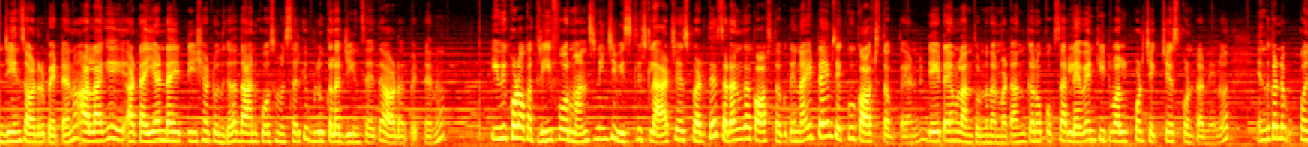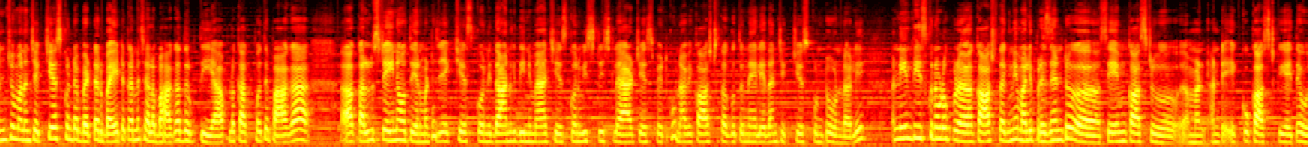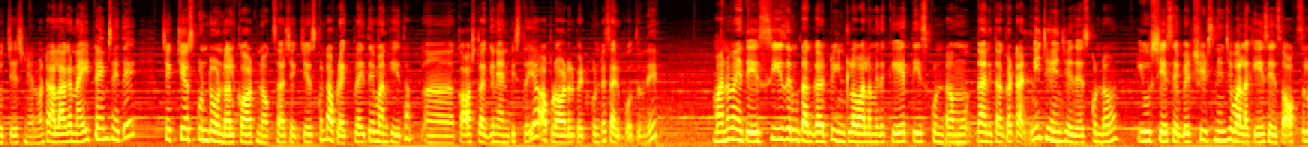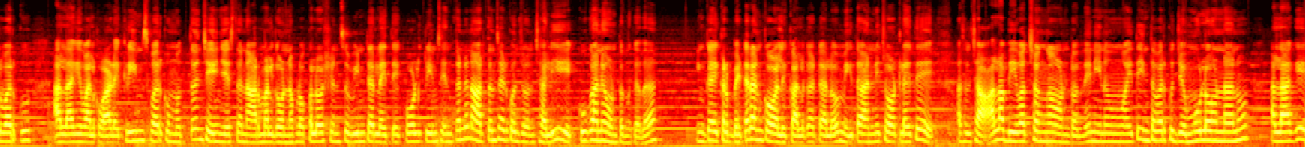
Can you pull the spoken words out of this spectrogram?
జీన్స్ ఆర్డర్ పెట్టాను. అలాగే ఆ tie and dye T shirt ఉంది కదా దానికోసం వచ్చేసరికి బ్లూ కలర్ జీన్స్ అయితే ఆర్డర్ పెట్టాను. ఇవి కూడా ఒక త్రీ ఫోర్ మంత్స్ నుంచి విస్ట్ లిస్ట్లో యాడ్ చేసి పడితే సడన్గా కాస్ట్ తగ్గుతాయి. నైట్ టైమ్స్ ఎక్కువ కాస్ట్ తగ్గుతాయి అండి డే టైంలో అంత ఉండదు అనమాట అందుకని ఒక్కొక్కసారి లెవెన్కి ట్వెల్వ్ కూడా చెక్ చేసుకుంటాను నేను. ఎందుకంటే కొంచెం మనం చెక్ చేసుకుంటే బెటర్. బయట కన్నా చాలా బాగా దొరుకుతాయి ఈ యాప్లో. కాకపోతే బాగా కళ్ళు స్ట్రెయిన్ అవుతాయి అనమాట చెక్ చేసుకొని దానికి దీన్ని మ్యాచ్ చేసుకొని విస్ లిస్ట్లో యాడ్ చేసి పెట్టుకొని అవి కాస్ట్ తగ్గుతున్నాయి లేదని చెక్ చేసుకుంటూ ఉండాలి. నేను తీసుకున్నప్పుడు కాస్ట్ తగ్గినాయి. మళ్ళీ ప్రజెంట్ సేమ్ కాస్ట్ అంటే ఎక్కువ కాస్ట్కి అయితే వచ్చేసినాయి అనమాట అలాగా నైట్ టైమ్స్ అయితే చెక్ చేసుకుంటూ ఉండాలి. కాటన్ ఒకసారి చెక్ చేసుకుంటే అప్పుడు ఎప్పుడైతే మనకి తక్- కాస్ట్ తగ్గినాయి అనిపిస్తాయో అప్పుడు ఆర్డర్ పెట్టుకుంటే సరిపోతుంది. మనమైతే సీజన్కి తగ్గట్టు ఇంట్లో వాళ్ళ మీద కేర్ తీసుకుంటాము. దానికి తగ్గట్టు అన్నీ చేంజ్ చేసేసుకుంటాము యూస్ చేసే బెడ్షీట్స్ నుంచి వాళ్ళకి వేసే సాక్స్ల వరకు అలాగే వాళ్ళకి వాడే క్రీమ్స్ వరకు మొత్తం చేంజ్ చేస్తాం నార్మల్గా ఉన్నప్పుడు ఒక లోషన్స్ వింటర్లో అయితే కోల్డ్ క్రీమ్స్ ఎందుకంటే నార్థన్ సైడ్ కొంచెం చలి ఎక్కువగానే ఉంటుంది కదా. ఇంకా ఇక్కడ బెటర్ అనుకోవాలి కలకట్టాలో మిగతా అన్ని చోట్లయితే అసలు చాలా బీభత్సంగా ఉంటుంది. నేను అయితే ఇంతవరకు జమ్మూలో ఉన్నాను. అలాగే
